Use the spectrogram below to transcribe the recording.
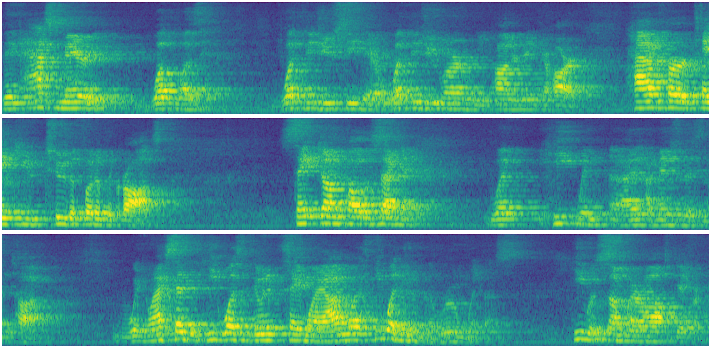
then ask Mary, what was it? What did you see there? What did you learn when you pondered it in your heart? Have her take you to the foot of the cross. St. John Paul II, when he, when I, I mentioned this in the talk, when I said that he wasn't doing it the same way I was, he wasn't even in the room with us. He was somewhere off differently.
